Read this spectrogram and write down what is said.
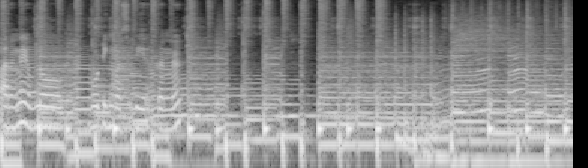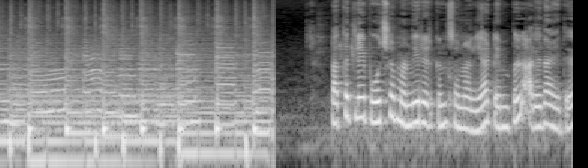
பாருங்கள் எவ்வளோ போட்டிங் வசதி இருக்குன்னு. பக்கத்துலேயே போச்ச மந்திர் இருக்குன்னு சொன்னோம் இல்லையா? டெம்பிள் அதுதான் இது.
